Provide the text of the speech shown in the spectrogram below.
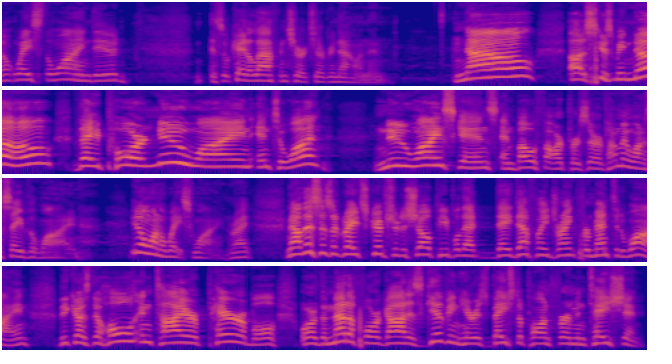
don't waste the wine, dude. It's okay to laugh in church every now and then. Now, uh, excuse me, no, they pour new wine into what? New wineskins, and both are preserved. How many want to save the wine? You don't want to waste wine, right? Now, this is a great scripture to show people that they definitely drank fermented wine because the whole entire parable or the metaphor God is giving here is based upon fermentation.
